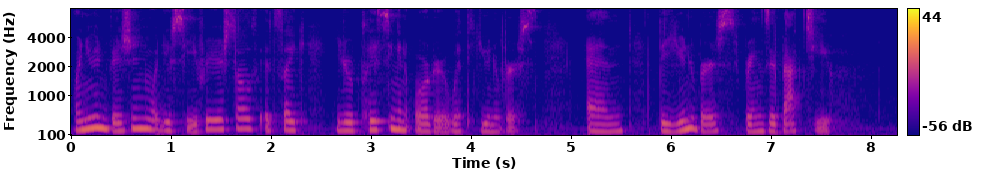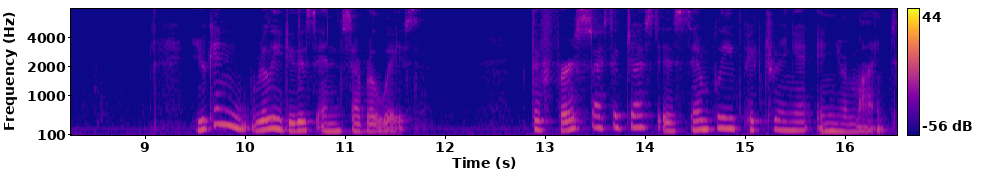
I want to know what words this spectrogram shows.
When you envision what you see for yourself, it's like you're placing an order with the universe, and the universe brings it back to you. You can really do this in several ways. The first I suggest is simply picturing it in your mind,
